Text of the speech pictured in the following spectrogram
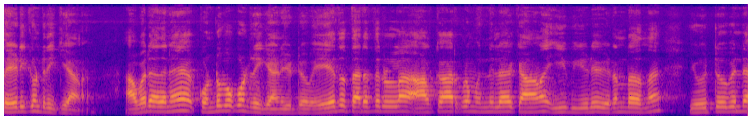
തേടിക്കൊണ്ടിരിക്കുകയാണ്. അവരതിനെ കൊണ്ടുപോയിക്കൊണ്ടിരിക്കുകയാണ് യൂട്യൂബ്. ഏത് തരത്തിലുള്ള ആൾക്കാർക്ക് മുന്നിലേക്കാണ് ഈ വീഡിയോ ഇടേണ്ടതെന്ന് യൂട്യൂബിന്റെ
